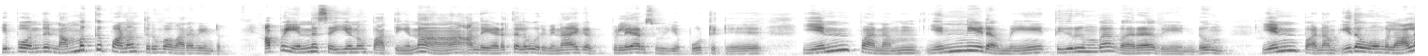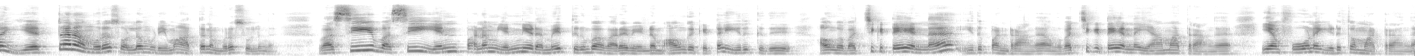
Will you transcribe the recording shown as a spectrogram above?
இப்போ வந்து நமக்கு பணம் திரும்ப வர வேண்டும். அப்போ என்ன செய்யணும் பார்த்தீங்கன்னா அந்த இடத்துல ஒரு விநாயகர் பிள்ளையார் சுழியை போட்டுட்டு என் பணம் என்னிடமே திரும்ப வர வேண்டும். என் பணம். இதை உங்களால் எத்தனை முறை சொல்ல முடியுமோ அத்தனை முறை சொல்லுங்கள் வசி வசி என் பணம் என்னிடமே திரும்ப வர வேண்டும். அவங்க கிட்ட இருக்குது. அவங்க வச்சுக்கிட்டே என்ன இது பண்ணுறாங்க அவங்க வச்சுக்கிட்டே என்ன ஏமாத்துறாங்க. என் ஃபோனை எடுக்க மாட்றாங்க.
